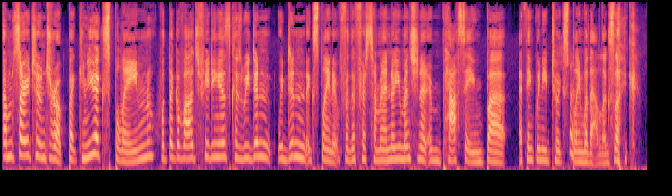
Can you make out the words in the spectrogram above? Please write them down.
I'm sorry to interrupt, but can you explain what the gavage feeding is? Because we didn't we didn't explain it for the first time. I know you mentioned it in passing, but I think we need to explain what that looks like.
